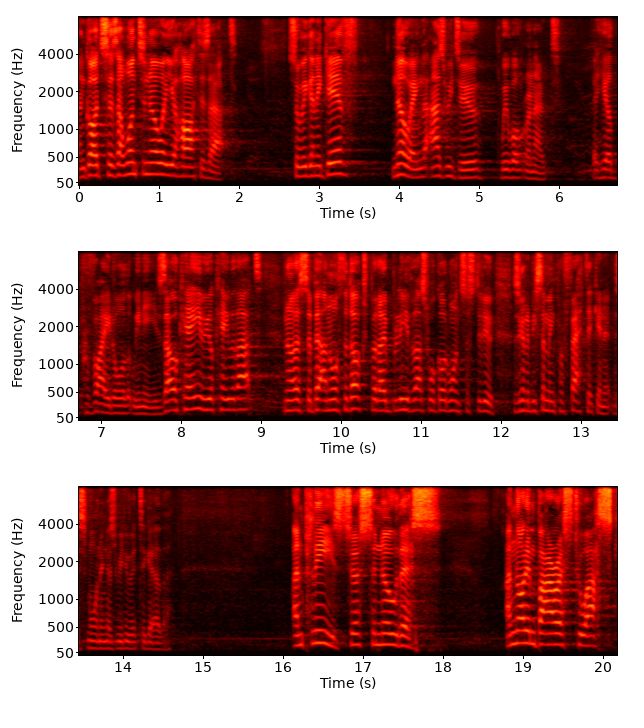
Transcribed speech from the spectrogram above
And God says, I want to know where your heart is at. So we're going to give, knowing that as we do, we won't run out, that He'll provide all that we need. Is that okay? Are you okay with that? No, that's a bit unorthodox, but I believe that's what God wants us to do. There's going to be something prophetic in it this morning as we do it together. And please, just to know this, I'm not embarrassed to ask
